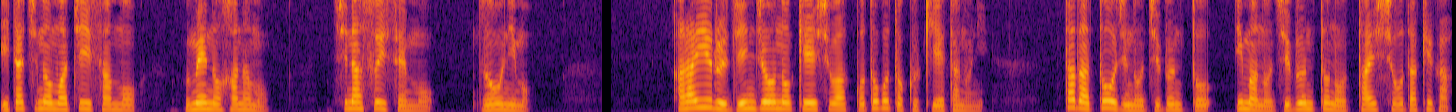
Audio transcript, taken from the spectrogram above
イタチの町井さんも梅の花もシナ水仙も雑煮もあらゆる尋常の形種はことごとく消えたのにただ当時の自分と今の自分との対象だけが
